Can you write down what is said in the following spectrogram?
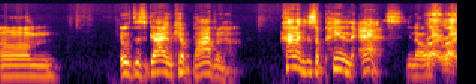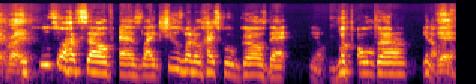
um, it was this guy who kept bothering her, kind of like just a pain in the ass, you know. Right, right, right. And she saw herself as like she was one of those high school girls that you know looked older, you know, yeah,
